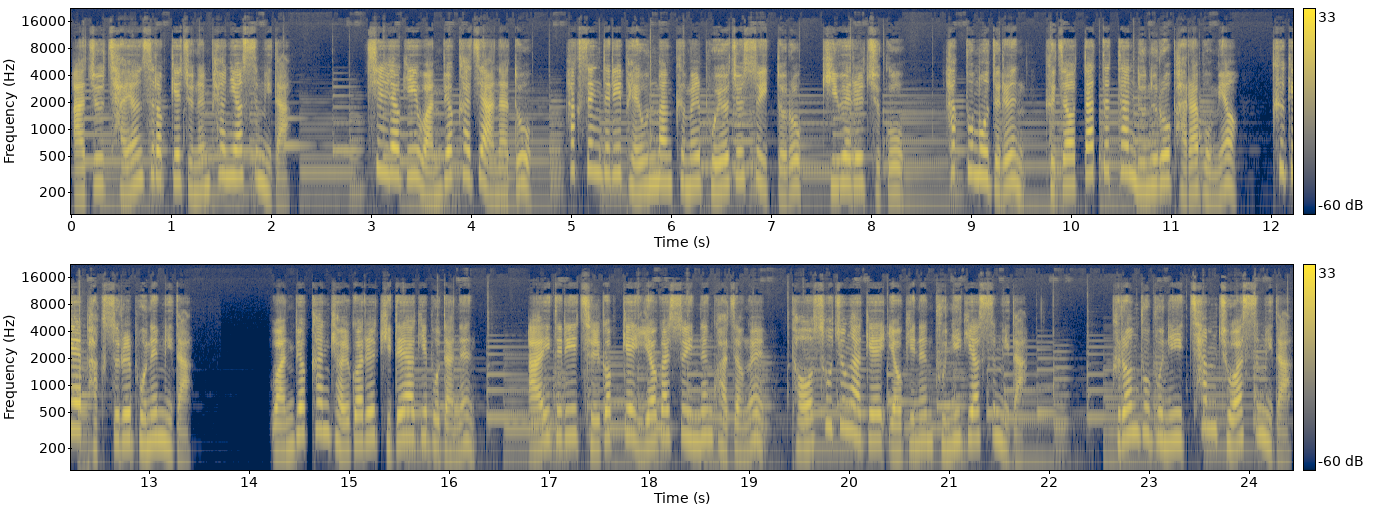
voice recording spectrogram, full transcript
아주 자연스럽게 주는 편이었습니다. 실력이 완벽하지 않아도 학생들이 배운 만큼을 보여줄 수 있도록 기회를 주고 학부모들은 그저 따뜻한 눈으로 바라보며 크게 박수를 보냅니다. 완벽한 결과를 기대하기보다는 아이들이 즐겁게 이어갈 수 있는 과정을 더 소중하게 여기는 분위기였습니다. 그런 부분이 참 좋았습니다.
